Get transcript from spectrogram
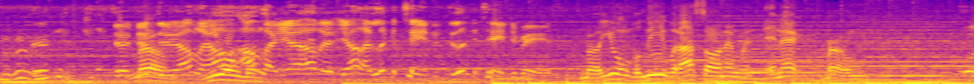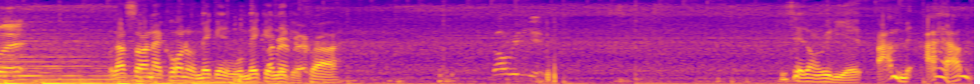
Dude, dude, Bro, dude, I'm like, you I'm, I'm like, yeah, I'm like, yeah, I'm like, look at Tanger, look at Tanger, man. Bro, you won't believe what I saw in that, in that bro. What? What I saw in that corner will make it will make a nigga remember. cry. It's already it. He said don't read it yet. I'm I, I'm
